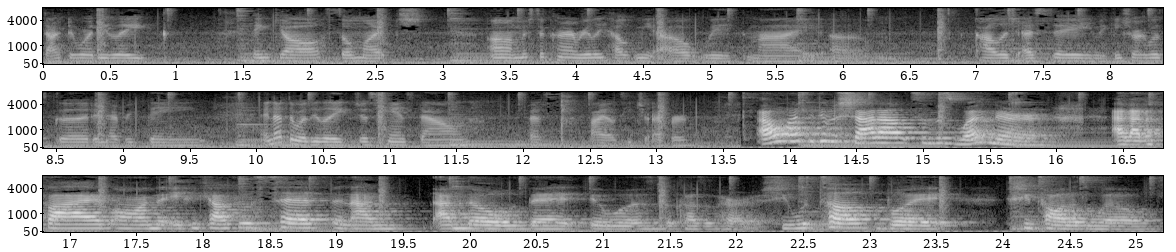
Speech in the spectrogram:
Dr. Worthy Lake, thank y'all so much. Um, Mr. Curran really helped me out with my um, college essay, making sure it was good and everything. And Dr. Worthy Lake, just hands down, best bio teacher ever. I would like to give a shout out to Ms. Wegner. I got a five on the AP Calculus test, and I I know that it was because of her. She was tough, but she taught us well.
